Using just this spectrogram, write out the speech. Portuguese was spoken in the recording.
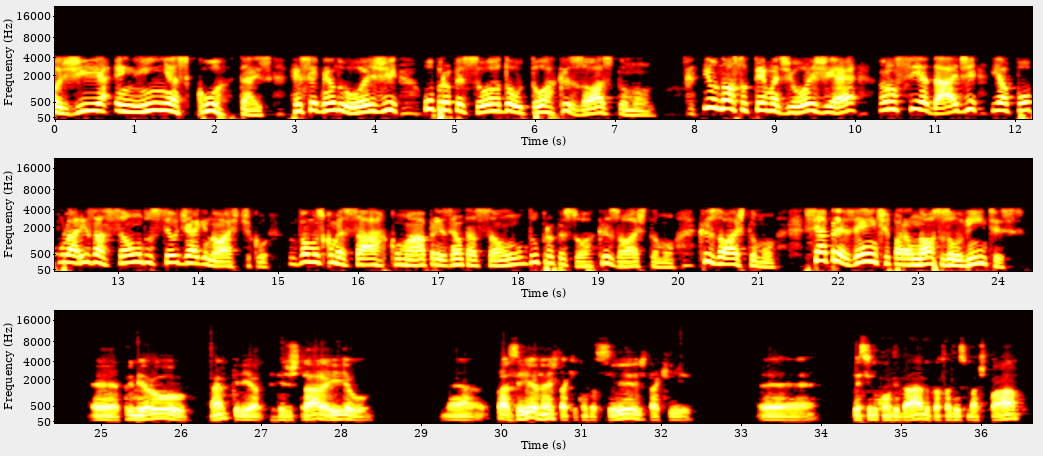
Psicologia em Linhas Curtas, recebendo hoje o professor Doutor Crisóstomo. E o nosso tema de hoje é ansiedade e a popularização do seu diagnóstico. Vamos começar com uma apresentação do professor Crisóstomo. Crisóstomo, se apresente para nossos ouvintes. É, primeiro, né, queria registrar aí o né, prazer né, de estar aqui com você, de estar aqui, é, ter sido convidado para fazer esse bate-papo,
